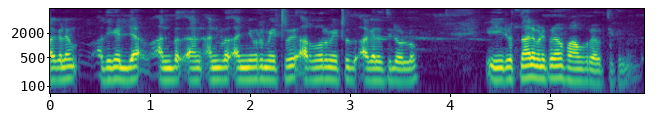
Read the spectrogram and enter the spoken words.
അകലം അധികമില്ല അൻപത് അൻപത് അഞ്ഞൂറ് മീറ്റർ അറുന്നൂറ് മീറ്റർ അകലത്തിലുള്ളൂ ഈ ഇരുപത്തിനാല് മണിക്കൂറാണ് ഫാം പ്രവർത്തിക്കുന്നുണ്ട്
